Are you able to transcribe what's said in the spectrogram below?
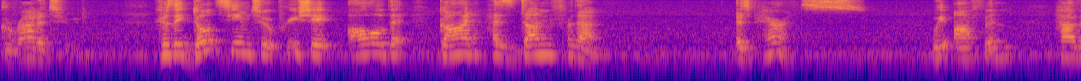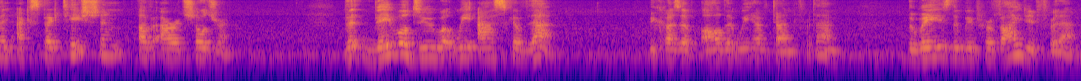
gratitude because they don't seem to appreciate all that God has done for them. As parents, we often have an expectation of our children that they will do what we ask of them because of all that we have done for them, the ways that we provided for them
